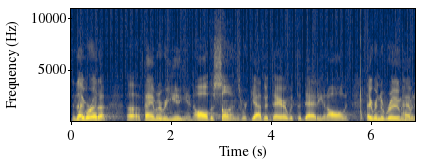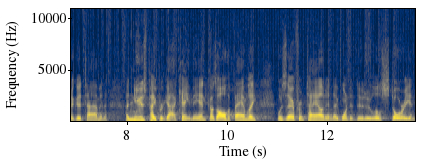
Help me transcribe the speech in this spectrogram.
And they were at a, a family reunion. All the sons were gathered there with the daddy and all. And they were in the room having a good time, and a, a newspaper guy came in because all the family was there from town and they wanted to do a little story. And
